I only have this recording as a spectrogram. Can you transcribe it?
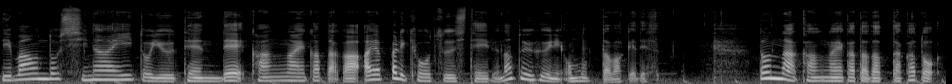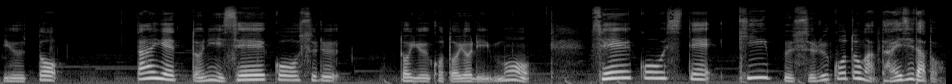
リバウンドしないという点で考え方があやっぱり共通しているなというふうに思ったわけです。どんな考え方だったかというとダイエットに成功するということよりも成功してキープすることが大事だと。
